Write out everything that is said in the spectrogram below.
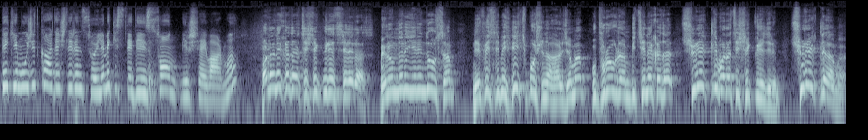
peki Mucit kardeşlerin söylemek istediği son bir şey var mı? Bana ne kadar teşekkür etseler az. Ben onların yerinde olsam nefesimi hiç boşuna harcamam. Bu program bitene kadar sürekli bana teşekkür ederim. Sürekli ama.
